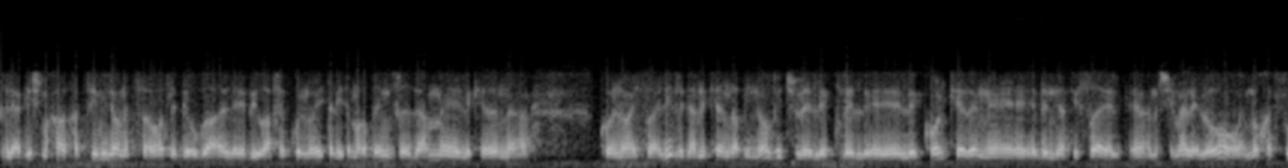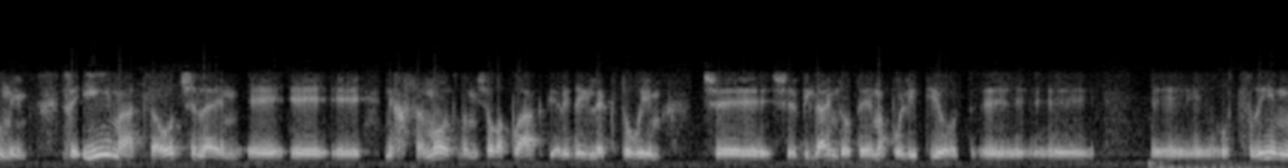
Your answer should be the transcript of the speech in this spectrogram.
להגיש מחר חצי מיליון הצעות לביוגרפיה, קולנועית על איתמר בן גביר, גם אה, לקרן הקולנוע הישראלי וגם לקרן רבינוביץ' ול, ולכל קרן אה, במדינת ישראל, כן? האנשים האלה לא, הם לא חסומים. ואם ההצעות שלהם אה, אה, אה, נחסמות במישור הפרקטי על ידי לקטורים, ש, שבגלל עמדותיהם הפוליטיות אה, אה, אה, עוצרים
